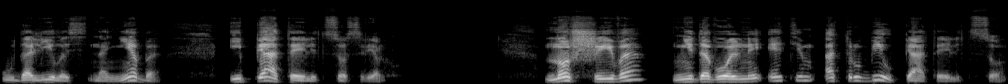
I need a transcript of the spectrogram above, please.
удалилась на небо, и пятое лицо сверху. Но Шива, недовольный этим, отрубил пятое лицо,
